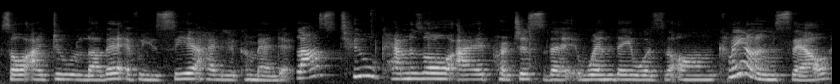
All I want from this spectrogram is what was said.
So i do love it. If you see it I highly recommend it. Last two camisole i purchased the, when they was on clearance sale.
